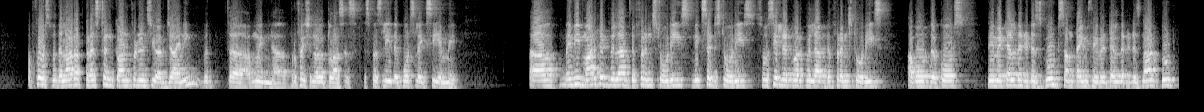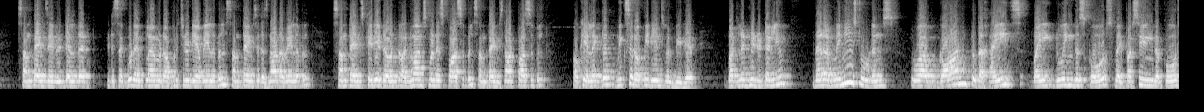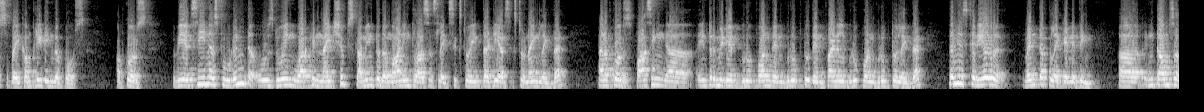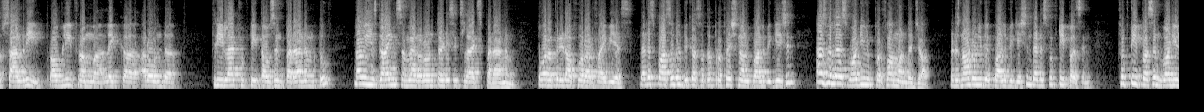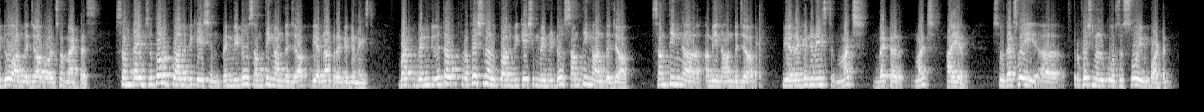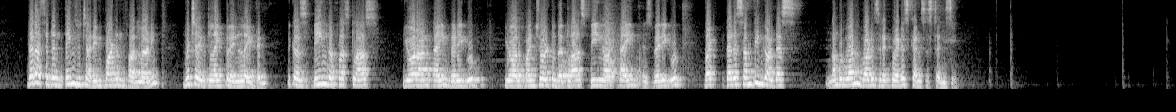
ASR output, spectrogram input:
Of course, with a lot of trust and confidence, you are joining with, uh, I mean, uh, professional classes, especially the course like CMA. Uh, maybe market will have different stories, mixed stories. Social network will have different stories about the course. They may tell that it is good. Sometimes they will tell that it is not good. Sometimes they will tell that it is a good employment opportunity available. Sometimes it is not available. Sometimes career advancement is possible. Sometimes not possible. Okay, like that, mixed opinions will be there. But let me tell you, there are many students who have gone to the heights by doing this course, by pursuing the course, by completing the course. Of course, we had seen a student who's doing work in night shifts coming to the morning classes like 6 to 8.30 or 6 to 9 like that. And of course, passing uh, intermediate group 1, then group 2, then final group 1, group 2 like that. Then his career went up like anything. Uh, in terms of salary, probably from uh, like uh, around uh, 3 lakh 50,000 per annum to now he is drawing somewhere around 36 lakhs per annum over a period of 4 or 5 years. That is possible because of the professional qualification as well as what you perform on the job. That is not only the qualification, that is 50%. 50% what you do on the job also matters. Sometimes without qualification, when we do something on the job, we are not recognized. But when we, with a professional qualification, when we do something on the job, something, uh, I mean, on the job, we are recognized much better, much higher. So that's why uh, professional course is so important. There are certain things which are important for learning, which I would like to enlighten. Because being the first class, you are on time, very good. You are punctual to the class, being on time is very good. But there is something called as number one, what is required is consistency.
